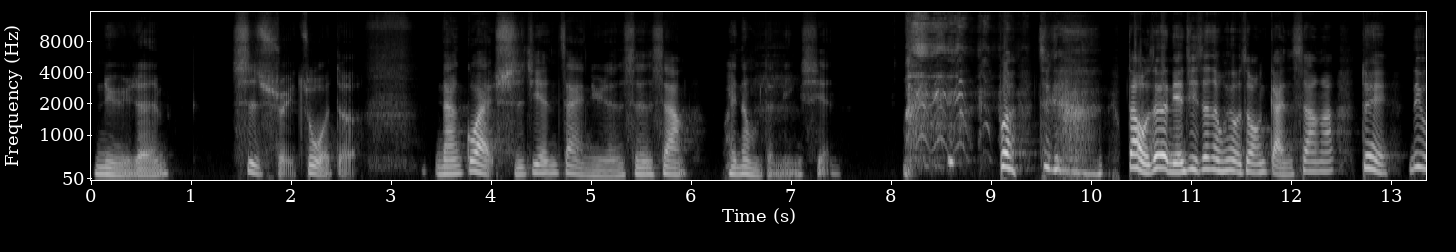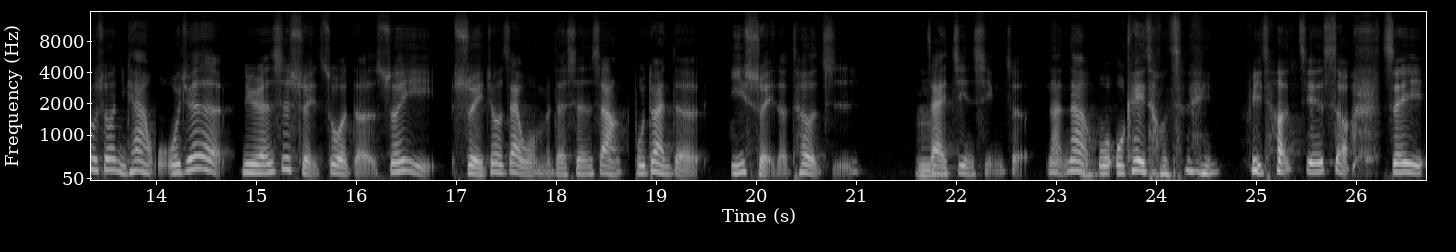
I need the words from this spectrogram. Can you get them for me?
女人是水做的，难怪时间在女人身上会那么的明显。不，这个到我这个年纪，真的会有这种感伤啊。对，例如说，你看，我觉得女人是水做的，所以水就在我们的身上不断的以水的特质在进行着。嗯、那那我我可以从 这里比较接受，所以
